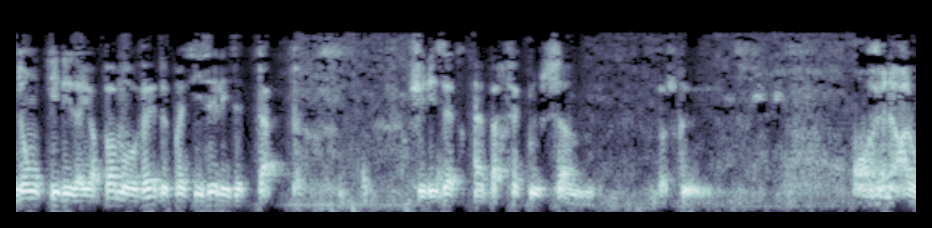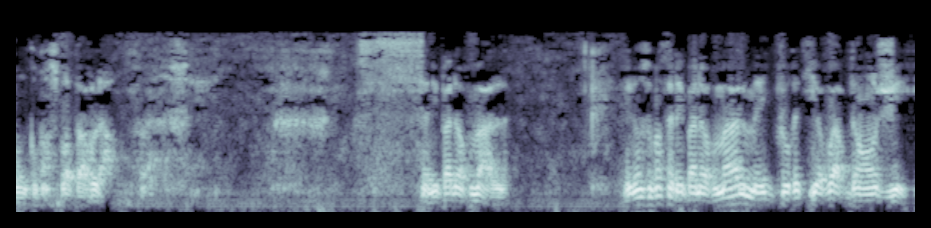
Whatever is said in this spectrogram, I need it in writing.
dont il n'est d'ailleurs pas mauvais de préciser les étapes chez les êtres imparfaits que nous sommes. Parce que, en général, on ne commence pas par là. Ça n'est pas normal. Et non seulement ça n'est pas normal, mais il pourrait y avoir danger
